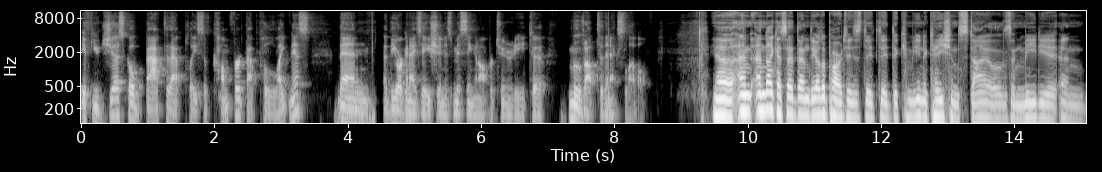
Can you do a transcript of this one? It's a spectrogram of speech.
if you just go back to that place of comfort, that politeness, then uh, the organization is missing an opportunity to move up to the next level. Yeah, and and like I said, then the other part is the the, the communication styles and media and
